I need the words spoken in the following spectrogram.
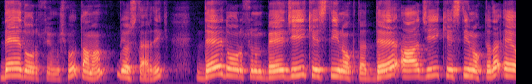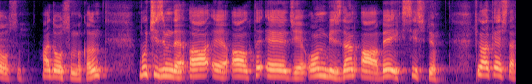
D doğrusuymuş bu. Tamam gösterdik. D doğrusunun BC'yi kestiği nokta D, AC'yi kestiği noktada E olsun. Hadi olsun bakalım. Bu çizimde AE 6, EC 10 bizden AB x'i istiyor. Şimdi arkadaşlar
